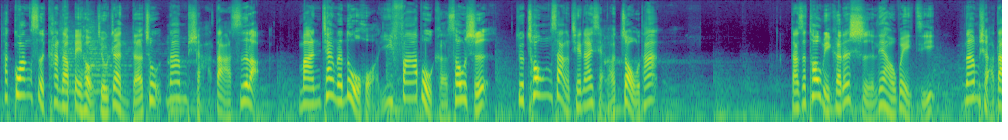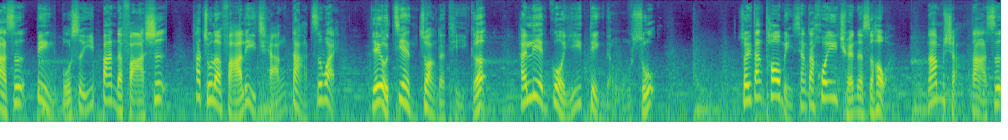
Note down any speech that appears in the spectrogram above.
他光是看到背后就认得出南傻大师了，满腔的怒火一发不可收拾，就冲上前来想要揍他。但是托米可能始料未及。南傻大师并不是一般的法师，他除了法力强大之外，也有健壮的体格，还练过一定的武术。所以当托米向他挥拳的时候啊，南傻大师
